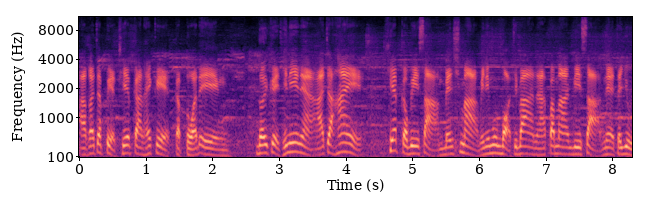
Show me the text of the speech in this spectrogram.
อาร์ตก็จะเปรียบเทียบการให้เกรดกับตัวเอง โดยเกรดที่นี่เนี่ยอาร์ตจะให้เทียบกับ V3 benchmark มินิมูลบอร์ดที่บ้านนะ ประมาณ V3 เนี่ยจะอยู่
